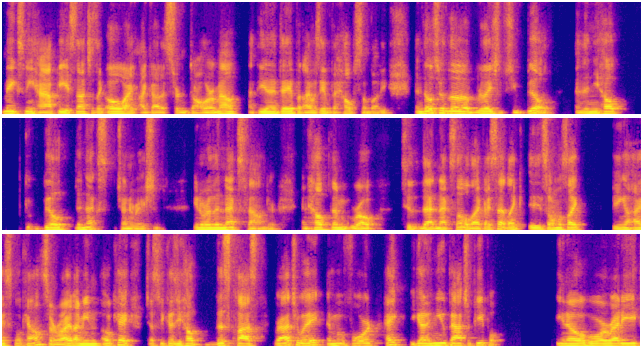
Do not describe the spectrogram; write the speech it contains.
makes me happy. It's not just like, oh, I, I got a certain dollar amount at the end of the day, but I was able to help somebody. And those are the relationships you build. And then you help build the next generation, you know, or the next founder and help them grow to that next level. Like I said, like it's almost like being a high school counselor, right? I mean, okay, just because you help this class graduate and move forward, hey, you got a new batch of people, you know, who are ready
